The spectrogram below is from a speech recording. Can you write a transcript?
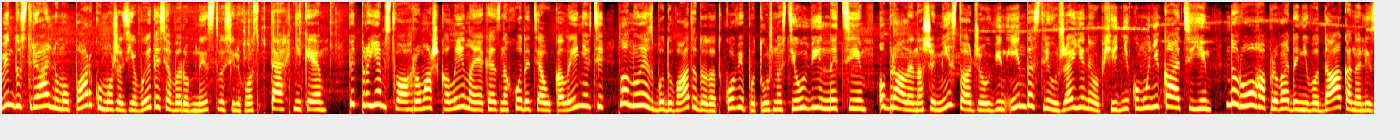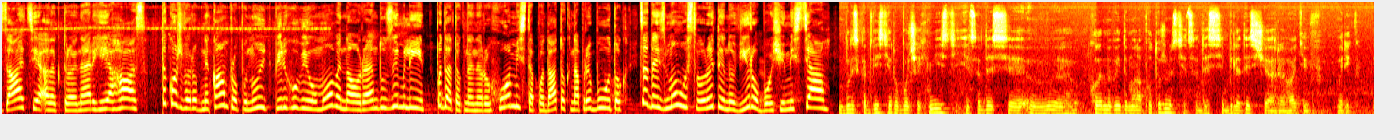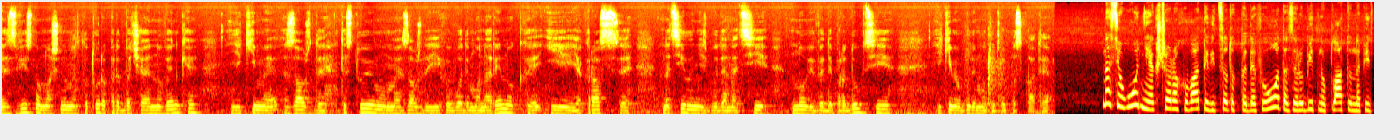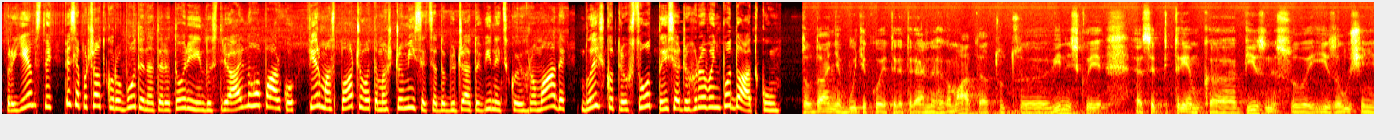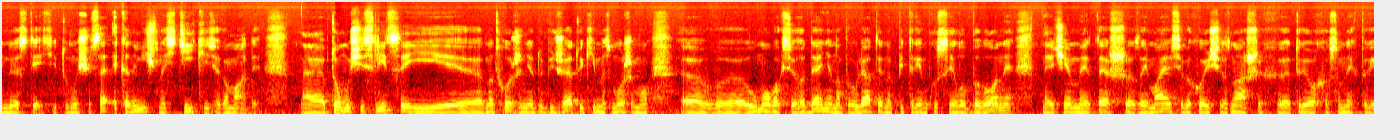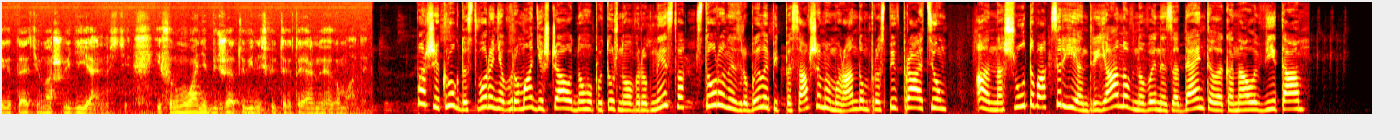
В індустріальному парку може з'явитися виробництво сільгосптехніки. Підприємство Агромаш Калина, яке знаходиться у Калинівці, планує збудувати додаткові потужності у Вінниці. Обрали наше місто, адже у Вініндастрі вже є необхідні комунікації: дорога, проведені вода, каналізація, електроенергія, газ. Також виробникам пропонують пільгові умови на оренду землі, податок на нерухомість та податок на прибуток. Це дасть змогу створити нові робочі місця. Близько 200 робочих місць, і це десь, е, коли ми вийдемо на потужності, це десь біля тисячі агрегатів в рік. Звісно, наша номенклатура передбачає новинки, які ми завжди тестуємо. Ми завжди їх виводимо на ринок, і якраз е, націленість буде на ці нові види продукції, які ми будемо тут випускати. На сьогодні, якщо рахувати відсоток ПДФО та заробітну плату на підприємстві, після початку роботи на території індустріального парку фірма сплачуватиме щомісяця до бюджету Вінницької громади близько 300 тисяч гривень податку. Завдання будь-якої територіальної громади, а тут е, Вінницької, е, це підтримка бізнесу і залучення інвестицій, тому що це економічна стійкість громади, Е, в тому числі це і надходження до бюджету, які ми зможемо в умовах сьогодення направляти на підтримку сил оборони, е, чим ми теж займаємося, виходячи з наших е, трьох основних пріоритетів нашої діяльності і формування бюджету Вінницької територіальної громади. Перший крок до створення в громаді ще одного потужного виробництва сторони зробили, підписавши меморандум про співпрацю. Анна Шутова, Сергій Андріянов. Новини за день. Телеканал Віта.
